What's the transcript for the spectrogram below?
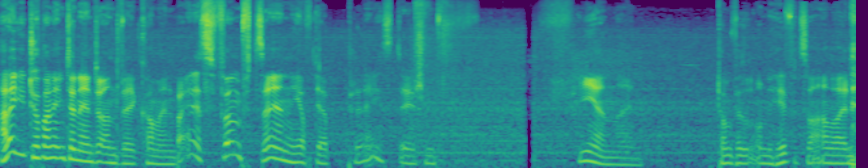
Hallo YouTube an Internet und willkommen bei S15 hier auf der Playstation 4. Nein, Tom versucht ohne Hilfe zu arbeiten.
